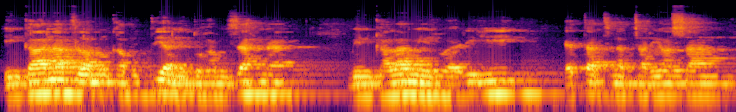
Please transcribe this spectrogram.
ingkana lamun kabuktian itu hamzahna min kalami warihi eta tina cariosan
